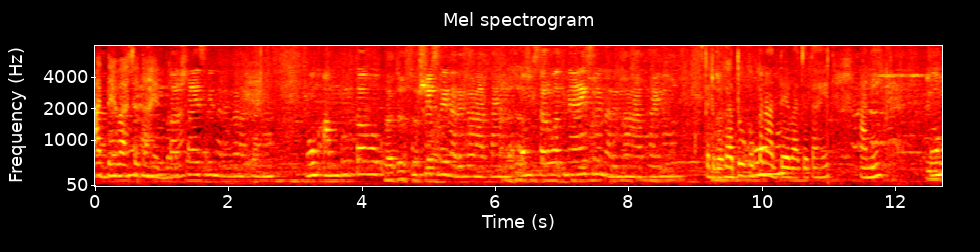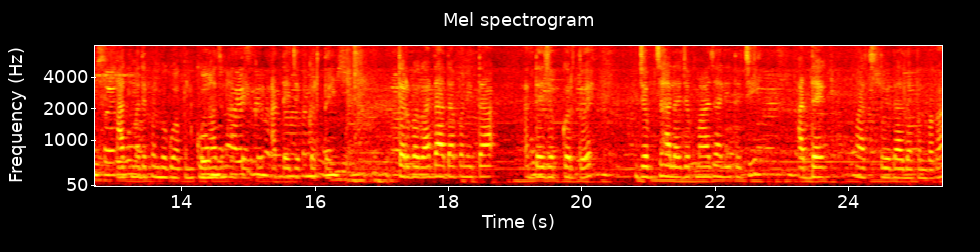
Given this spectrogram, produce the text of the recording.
अध्याय वाचत आहेत बघा. श्री नरेंद्रनाथाय नमः. ओम अमृत श्री नरेंद्रनाथाय नमः. ओम सर्वज्ञाय श्री नरेंद्रनाथाय नमः. तर बघा दोघं पण अध्याय वाचत आहेत. आणि आतमध्ये पण बघू आपण कोण अजून अध्याय कर- अध्याय तर बघा दादा पण इथं अध्याय जप करतोय. जप झालाय जपमाळ झाली त्याची. अध्याय वाचतोय दादा पण बघा.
